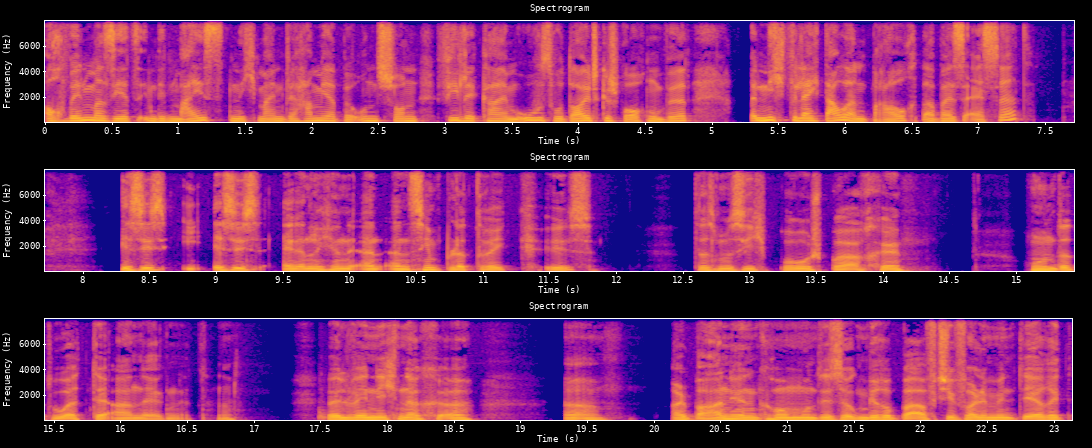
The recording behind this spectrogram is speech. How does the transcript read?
Auch wenn man sie jetzt in den meisten, ich meine, wir haben ja bei uns schon viele KMUs, wo Deutsch gesprochen wird, nicht vielleicht dauernd braucht, aber als Asset. Es ist, es ist eigentlich ein, ein, ein simpler Trick, ist, dass man sich pro Sprache 100 Worte aneignet. Ne? Weil wenn ich nach äh, äh, Albanien komme und ich sage Miropavci Falimenterit,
